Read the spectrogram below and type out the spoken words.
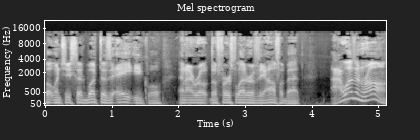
but when she said, "What does A equal?" and I wrote the first letter of the alphabet, I wasn't wrong.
